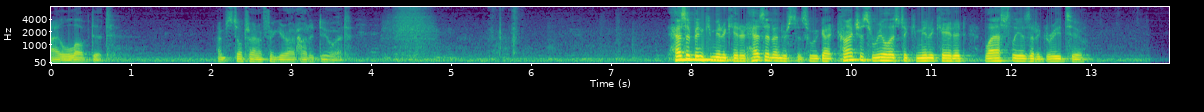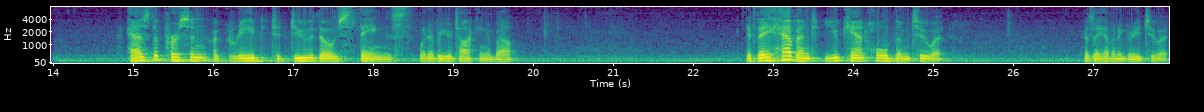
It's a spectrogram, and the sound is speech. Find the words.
I loved it. I'm still trying to figure out how to do it. Has it been communicated? Has it understood? So we've got conscious, realistic, communicated. Lastly, is it agreed to? Has the person agreed to do those things, whatever you're talking about? If they haven't, you can't hold them to it because they haven't agreed to it.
